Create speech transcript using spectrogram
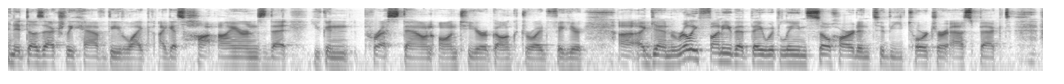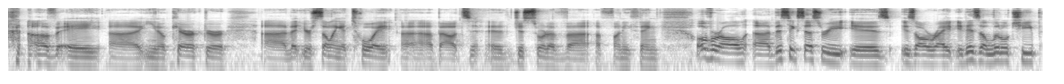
and it does actually have the like I guess hot irons that you can press down onto your Gonk droid figure. Uh, again, really funny that they would lean so hard into the torture aspect of a uh, you know character uh, that you're selling a toy uh, about. Uh, just sort of uh, a funny thing. Overall, this accessory is is all right. It is a little cheap.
